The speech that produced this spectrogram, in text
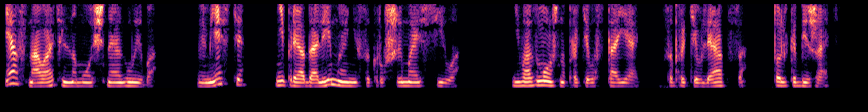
и основательно мощная глыба. Вместе непреодолимая, несокрушимая сила. Невозможно противостоять, сопротивляться, только бежать.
